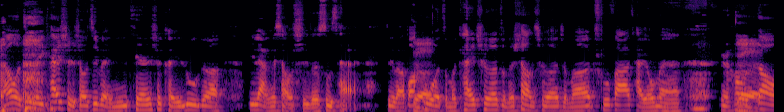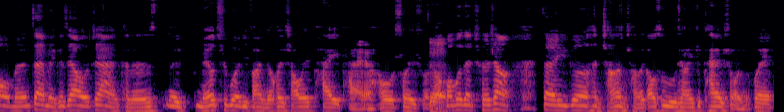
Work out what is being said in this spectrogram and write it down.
然后我记得一开始的时候，基本你一天是可以录个一两个小时的素材，对吧？包括我怎么开车，怎么上车，怎么出发踩油门，然后到我们在每个加油站，可能那没有去过的地方，你都会稍微拍一拍，然后说一说。然后包括在车上，在一个很长很长的高速路上一直开的时候，你会。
